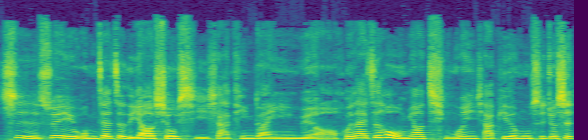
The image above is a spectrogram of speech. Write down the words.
是，所以我们在这里要休息一下，听段音乐哦。回来之后，我们要请问一下皮特牧师，就是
